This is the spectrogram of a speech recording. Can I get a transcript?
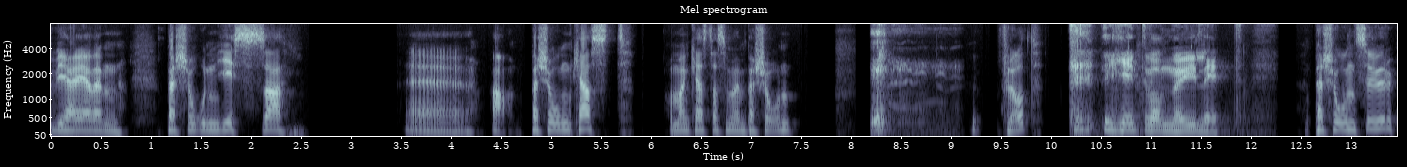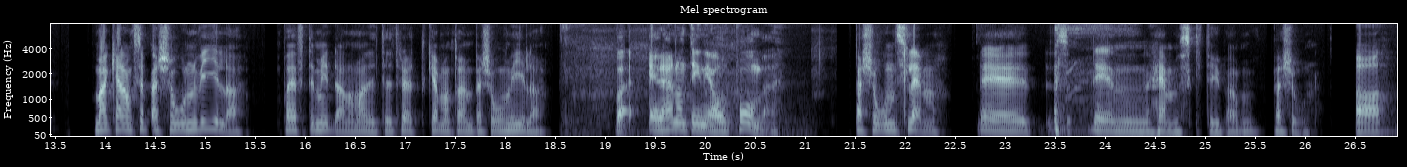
vi har även persongissa. Eh, ja, personkast. Om man kastar som en person. Förlåt? Det kan inte vara möjligt. Personsur. Man kan också personvila. På eftermiddagen om man är lite trött kan man ta en personvila. Va? Är det här någonting ni har hållit på med? Personslem. Det är, det är en hemsk typ av person. Ja.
